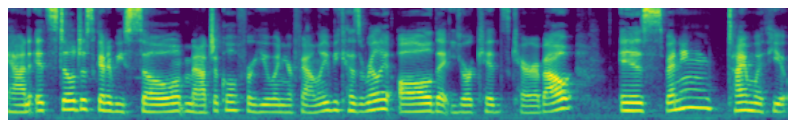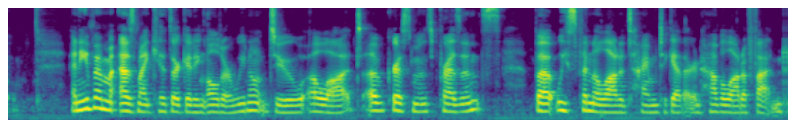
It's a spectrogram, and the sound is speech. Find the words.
And it's still just going to be so magical for you and your family because really all that your kids care about is spending time with you. And even as my kids are getting older, we don't do a lot of Christmas presents, but we spend a lot of time together and have a lot of fun.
